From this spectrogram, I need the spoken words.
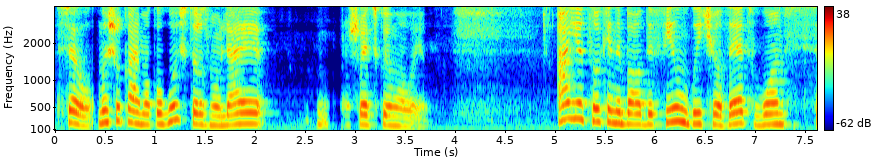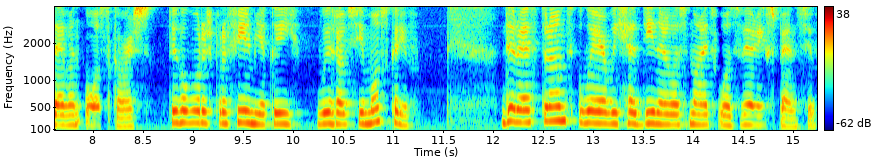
So, ми шукаємо когось, хто розмовляє шведською мовою. Are you talking about the film which or that won seven Oscars? Ти говориш про фільм, який виграв сім Оскарів? The restaurant where we had dinner last night was very expensive.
